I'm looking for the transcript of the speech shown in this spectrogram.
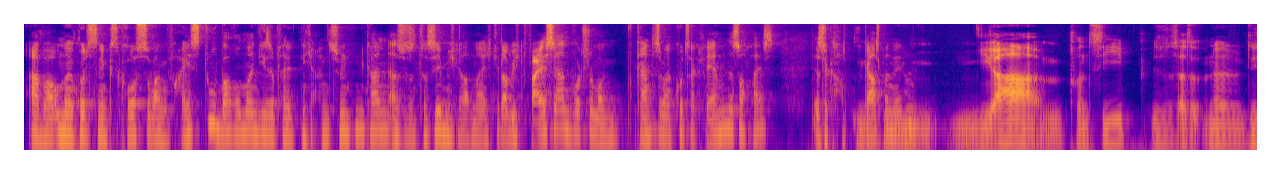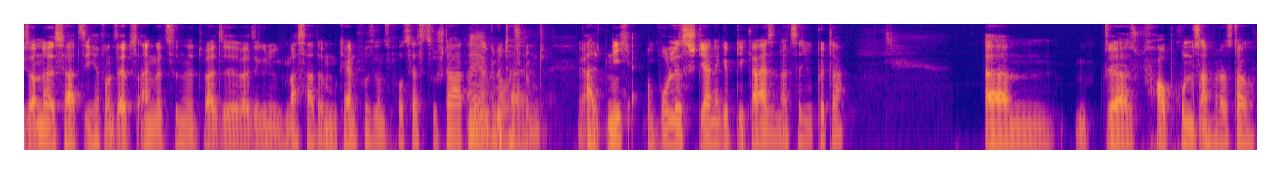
Aber um mal kurz nichts groß zu machen, weißt du, warum man diese Planeten nicht anzünden kann? Also, das interessiert mich gerade mal. Ich glaube, ich weiß die Antwort schon, aber kannst du mal kurz erklären, wenn du das noch weißt? Also Gasplaneten? Ja, im Prinzip ist es, also, ne, die Sonne ist, hat sich ja von selbst angezündet, weil sie, weil sie genügend Masse hat, um einen Kernfusionsprozess zu starten. Ah, ja, genau, stimmt. Ja. Halt nicht, obwohl es Sterne gibt, die kleiner sind als der Jupiter. Ähm, der Hauptgrund ist einfach, dass es da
